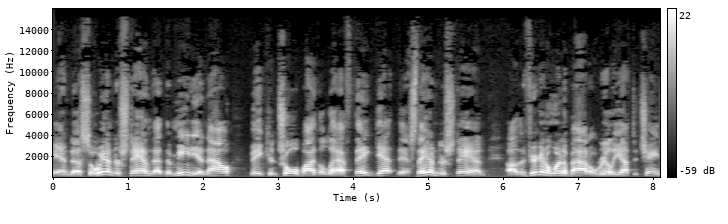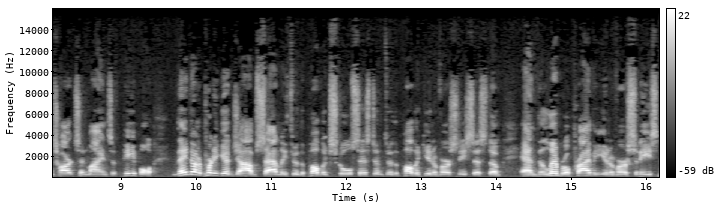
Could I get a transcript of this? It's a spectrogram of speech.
And uh, so we understand that the media now being controlled by the left, they get this. They understand uh, that if you're going to win a battle, really, you have to change hearts and minds of people. They've done a pretty good job, sadly, through the public school system, through the public university system, and the liberal private universities.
